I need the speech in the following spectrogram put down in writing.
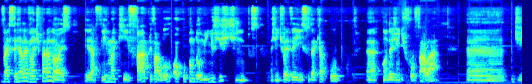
vai ser relevante para nós. Ele afirma que fato e valor ocupam domínios distintos. A gente vai ver isso daqui a pouco, quando a gente for falar de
